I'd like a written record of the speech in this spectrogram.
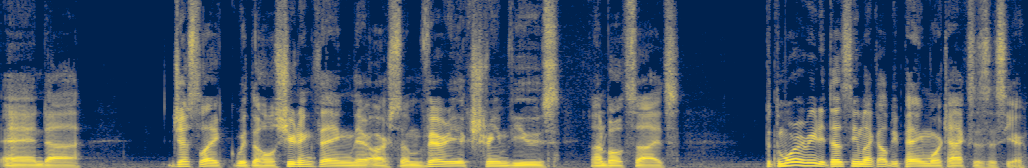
And uh, just like with the whole shooting thing, there are some very extreme views on both sides. But the more I read, it does seem like I'll be paying more taxes this year.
